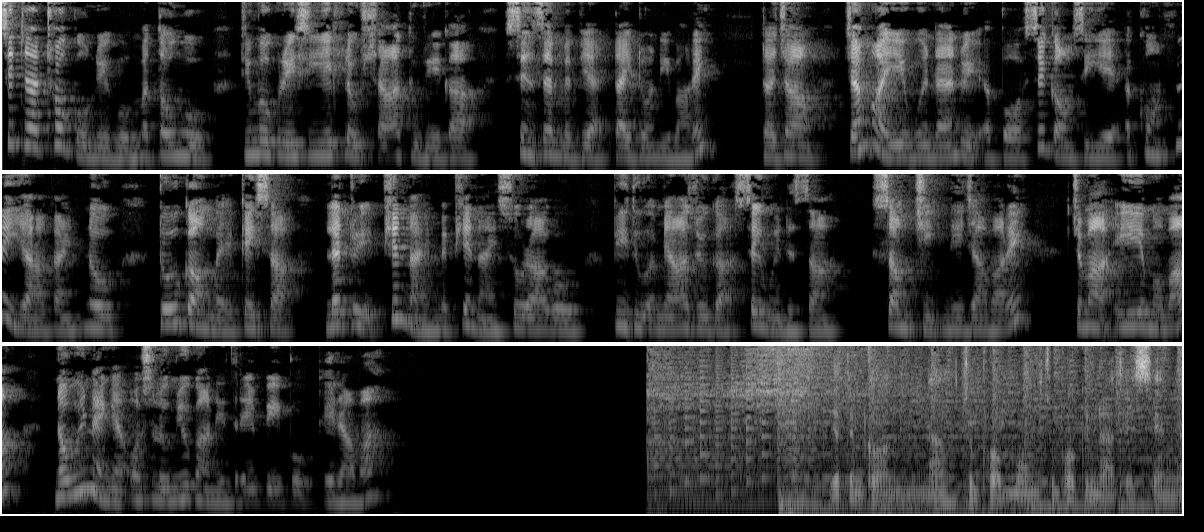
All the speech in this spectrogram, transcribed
စစ်တပ်ထုတ်ကုန်တွေကိုမသုံးဖို့ဒီမိုကရေစီရေးလှုပ်ရှားသူတွေကစင်ဆက်မပြတ်တိုက်တွန်းနေပါတယ်။ဒါကြောင့်ကျန်းမာရေးဝန်ထမ်းတွေအပေါ်စစ်ကောင်စီရဲ့အခွန်200ခိုင်နှုန်းတိုးကောက်မဲ့ကိစ္စလက်တွေ့ဖြစ်နိုင်မဖြစ်နိုင်ဆိုတာကိုပြည်သူအများစုကစိတ်ဝင်စားစောင့်ကြည့်နေကြပါတယ်။ကျမအေးအေးမော်မှာ နော်ဝေးနိုင်ငံအော်စလိုမြို့ကနေသတင်းပေးပို့ခဲ့တာပါยตันก่อนนะจุมพ่อมองจุมพ่อกินราเทเสียงไง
